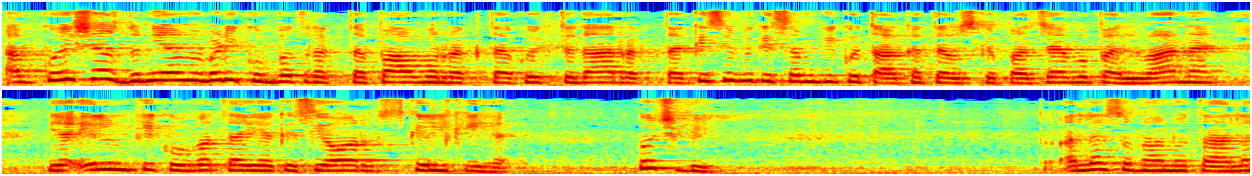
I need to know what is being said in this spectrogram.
اب کوئی شخص دنیا میں بڑی قوت رکھتا ہے پاور رکھتا ہے کوئی اقتدار رکھتا ہے کسی بھی قسم کی کوئی طاقت ہے اس کے پاس، چاہے وہ پہلوان ہے یا علم کی قوت ہے یا کسی اور اسکل کی ہے، کچھ بھی۔ تو اللہ سبحان و تعالی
